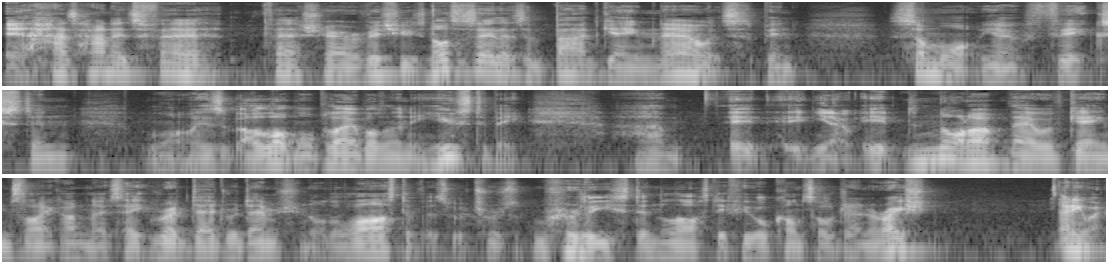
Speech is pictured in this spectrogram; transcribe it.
it has had its fair fair share of issues. Not to say that's a bad game now. It's been somewhat, you know, fixed and well, is a lot more playable than it used to be. Um, it, it, you know, it's not up there with games like I don't know, say Red Dead Redemption or The Last of Us, which was released in the last, if you will, console generation. Anyway,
